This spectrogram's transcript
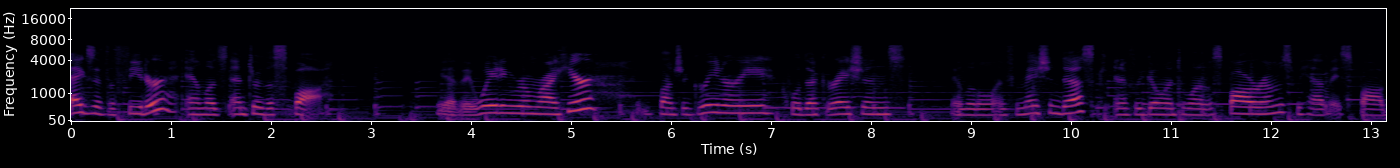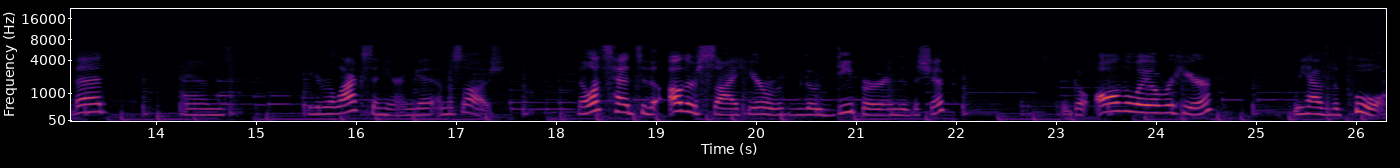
exit the theater and let's enter the spa. We have a waiting room right here, a bunch of greenery, cool decorations, a little information desk, and if we go into one of the spa rooms, we have a spa bed, and you can relax in here and get a massage. Now let's head to the other side here where we can go deeper into the ship. So if we go all the way over here, we have the pool.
